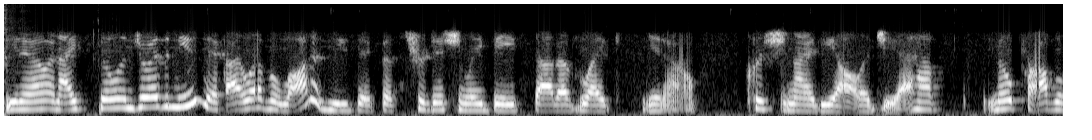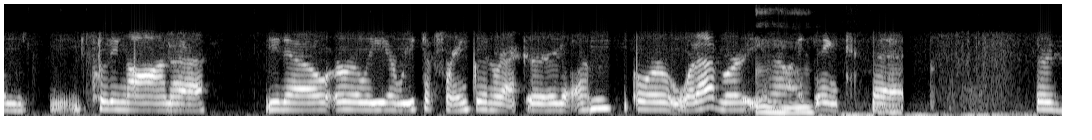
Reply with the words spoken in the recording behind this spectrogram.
You know, and I still enjoy the music. I love a lot of music that's traditionally based out of like, you know, Christian ideology. I have no problems putting on a, you know, early Aretha Franklin record um, or whatever. You know, I think that there's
